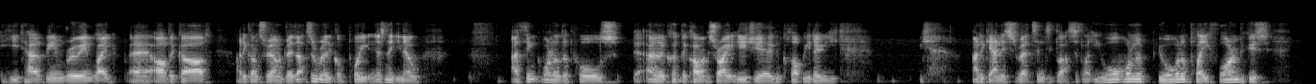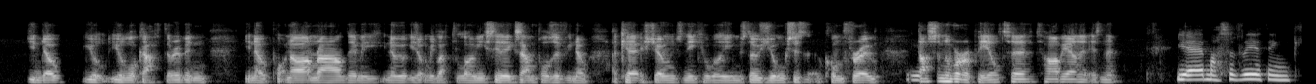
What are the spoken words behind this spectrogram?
he'd had been ruined like uh, Odegaard had he gone to Real Madrid. That's a really good point, isn't it? You know, I think one of the polls and the comments right is Jurgen Klopp. You know, you, and again, it's red tinted glasses. Like you all want to, you all want to play for him because you know you'll you'll look after him and you know put an arm around him. He, you know he's not going to be left alone. You see the examples of you know a Curtis Jones, Neco Williams, those youngsters that have come through. Yeah. That's another appeal to, to Harvey Elliott, isn't it? Yeah, massively. I think,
